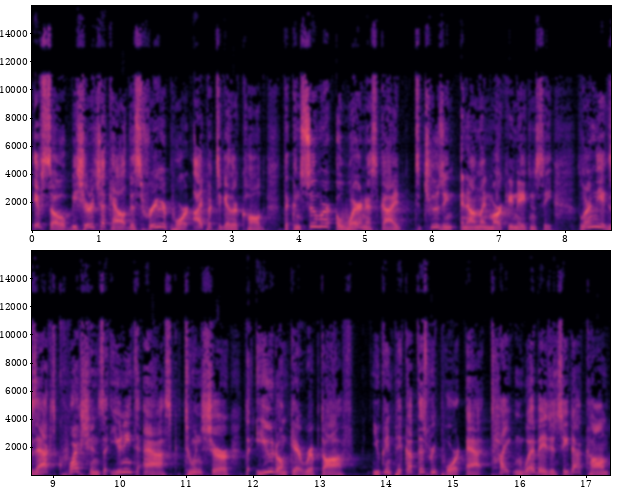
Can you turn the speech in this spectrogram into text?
If so, be sure to check out this free report I put together called The Consumer Awareness Guide to Choosing an Online Marketing Agency. Learn the exact questions that you need to ask to ensure that you don't get ripped off. You can pick up this report at titanwebagency.com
